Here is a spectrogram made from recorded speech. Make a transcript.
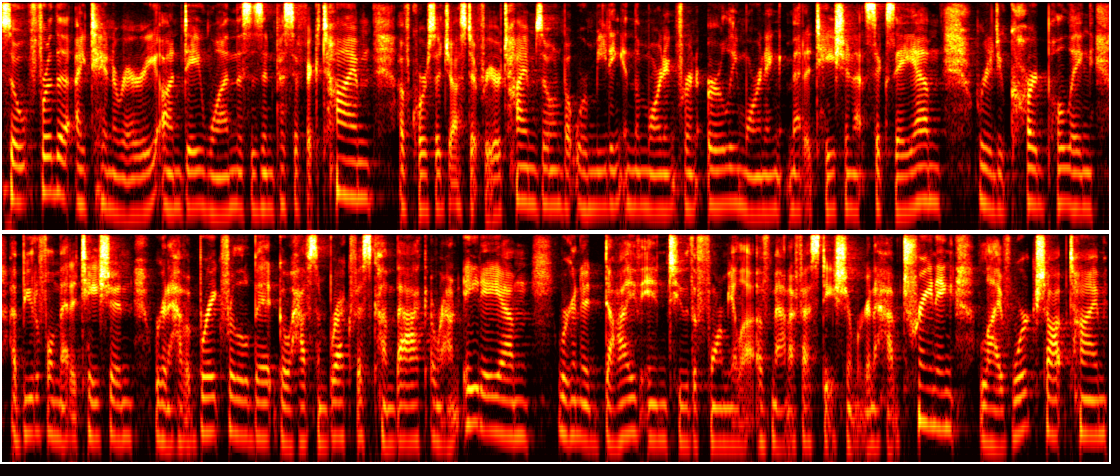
So, for the itinerary on day one, this is in Pacific time. Of course, adjust it for your time zone, but we're meeting in the morning for an early morning meditation at 6 a.m. We're going to do card pulling, a beautiful meditation. We're going to have a break for a little bit, go have some breakfast, come back around 8 a.m. We're going to dive into the formula of manifestation. We're going to have training live workshop time.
